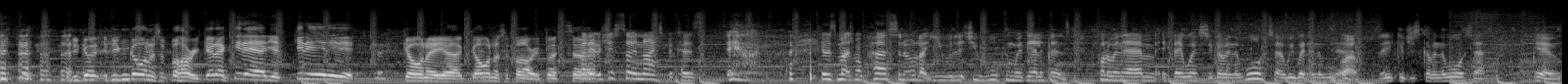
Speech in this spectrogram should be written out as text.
if you go, if you can go on a safari, get out, get out of here, get out of here. Go on a, uh, go on a safari. But, uh, but it was just so nice because it, it was much more personal. Like you were literally walking with the elephants, following them. If they wanted to go in the water, we went in the water. Yeah. Well, they could just go in the water. You know,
